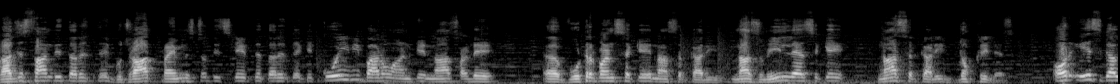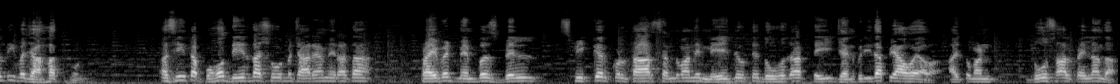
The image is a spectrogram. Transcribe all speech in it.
ਰਾਜਸਥਾਨ ਦੀ ਤਰਜ਼ ਤੇ, ਗੁਜਰਾਤ ਪ੍ਰਾਈਮ ਮਿਨਿਸਟਰ ਦੀ ਸਟੇਟ ਦੇ ਤਰਜ਼ ਤੇ ਕਿ ਕੋਈ ਵੀ ਬਾਹਰੋਂ ਆਣ ਕੇ ਨਾ ਸਾਡੇ ਵੋਟਰ ਬਣ ਸਕੇ, ਨਾ ਸਰਕਾਰੀ, ਨਾ ਜ਼ਮੀਨ ਲੈ ਸਕੇ ਨਾ ਸਰਕਾਰੀ ਨੌਕਰੀ ਲੈ ਸਕੇ ਔਰ ਇਸ ਗੱਲ ਦੀ ਵਜਾਹਤ ਹੁਣ। ਅਸੀਂ ਤਾਂ ਬਹੁਤ ਦੇਰ ਦਾ ਸ਼ੋਰ ਮਚਾ ਰਿਹਾ ਮੇਰਾ ਤਾਂ private members bill speaker Kultar Sandhwan ਦੇ ਮੇਜ਼ ਦੇ ਉੱਤੇ 2023 ਜਨਵਰੀ ਦਾ ਪਿਆ ਹੋਇਆ ਵਾ। ਅੱਜ ਤੋਂ ਮਨ 2 ਸਾਲ ਪਹਿਲਾਂ ਦਾ।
